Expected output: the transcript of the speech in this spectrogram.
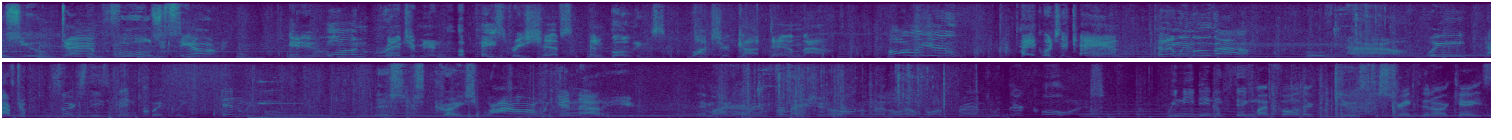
fools, you damn fools. It's the army. It is one regiment of pastry chefs and bullies. Watch your goddamn mouth. All of you, take what you can, and then we move out. Move now. We have to... Search these men quickly, then we move. This is crazy. Why aren't we getting out of here? They might have information on them that'll help our friends with their cause. We need anything my father can use to strengthen our case.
